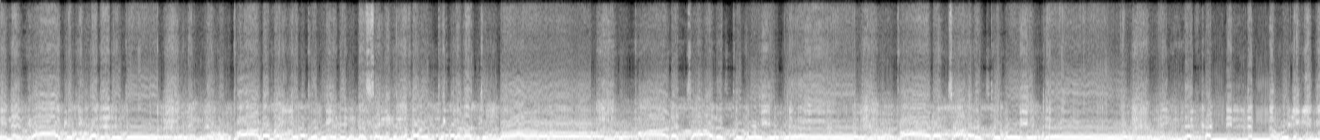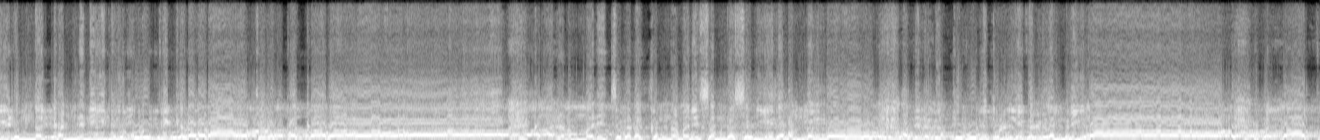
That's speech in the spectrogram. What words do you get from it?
നിനക്കാഗതി വരരുത്. നിന്റെ ഉപ്പാട മയ്യത്ത് വീടിന്റെ സൈഡിൽ മറത്തി കിടത്തുമ്പോ പാടച്ചാലത്ത് പോയിട്ട് പാടച്ചാലത്ത് പോയിട്ട് നിന്റെ കണ്ണിൽ നിന്ന് ഒഴുകി വീഴുന്ന കണ്ണുനീരിൽ കുളിപ്പിക്കണമടാ ചെറുപ്പക്കാരാ. കാരണം മരിച്ചു കിടക്കുന്ന മനുഷ്യന്റെ ശരീരമുണ്ടല്ലോ. അതിനകത്ത് ഒരു തുള്ളി വെള്ളം വീണാ വല്ലാത്ത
